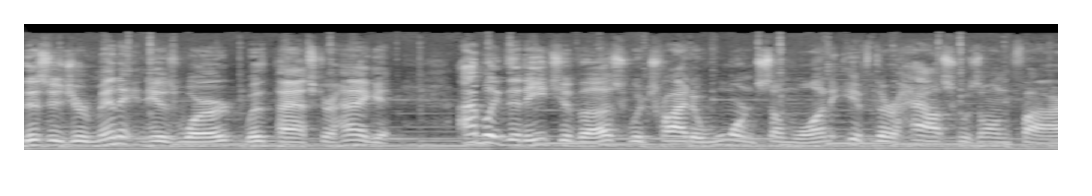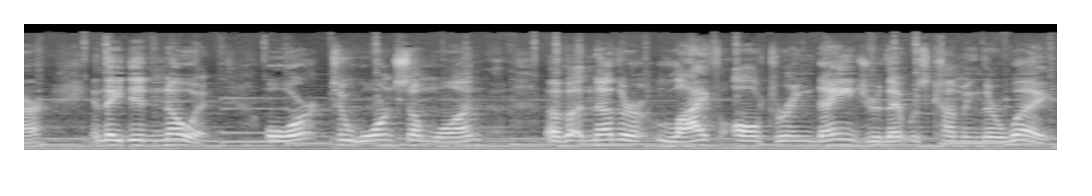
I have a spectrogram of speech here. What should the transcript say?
This is your Minute in His Word with Pastor Haggett. I believe that each of us would try to warn someone if their house was on fire and they didn't know it, or to warn someone of another life altering danger that was coming their way.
